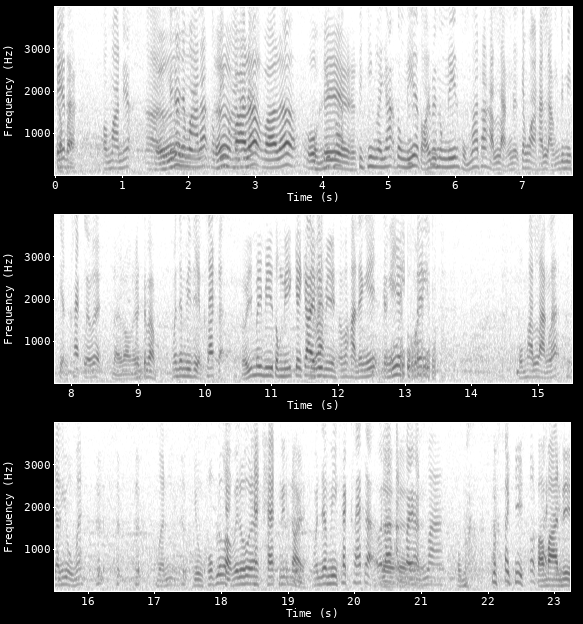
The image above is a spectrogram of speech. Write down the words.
เอสอะ ประมาณเนี้ยอ่าตรงนี้น่าจะมาแล้วตรงเอนี้อมาแล้วมาแล้วโอเคผมดว่าจริงๆระยะตรงนี้ต่อให้เป็นตรงนี้ผมว่าถ้าหันหลังเนี่ยจังหวะหันหลังมันจะมีเสียงแคลกเลยเว้ยไหนลองดิมันจะแบบมันจะมีเสียงแคลกอะเฮ้ยไม่มีตรงนี้ใกล้ๆไม่มีเอามาหันอย่างนี้อย่างนี้ยังอยู่ไหมยังอยู่ผมหันหลังแล้วยังอยู่ไหม เหมือนอยู่ครบหรือเปล่าไม่รู้นะแคกๆนิดหน่อย มันจะมีแคลกๆอะเวลาหันไปเออเออหันมาผมไม่ค่อยดีเท่ไหประมาณนี้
